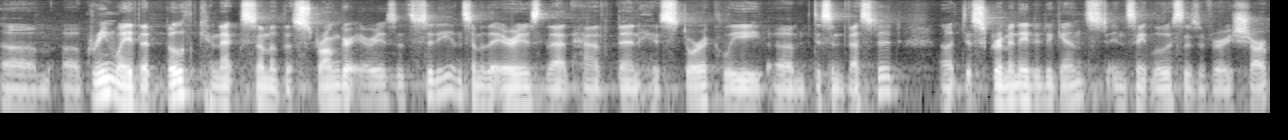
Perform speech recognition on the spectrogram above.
um, a greenway that both connects some of the stronger areas of the city and some of the areas that have been historically um, disinvested, uh, discriminated against. In St. Louis, there's a very sharp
